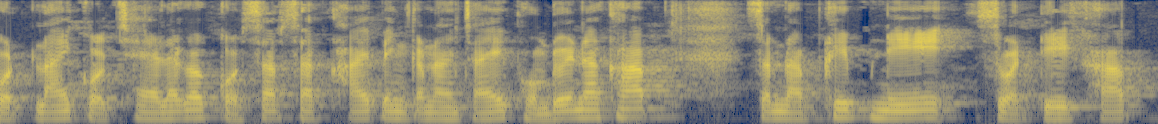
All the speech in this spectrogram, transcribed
กดไลค์กดแชร์แล้วก็กด Subscribe เป็นกำลังใจให้ผมด้วยนะครับสำหรับคลิปนี้ สวัสดีครับ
